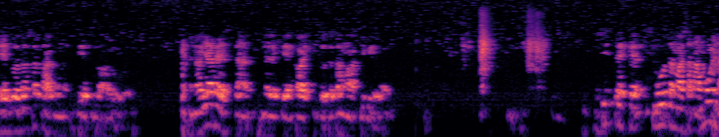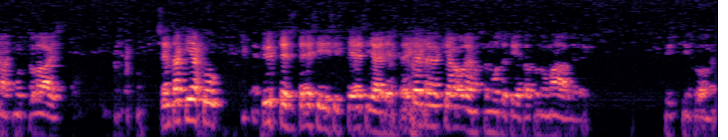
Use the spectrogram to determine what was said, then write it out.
Ei tuota Satakunnassa tietyllä alueella. Ne on järjestään melkein kaikki tuota samaa kivilöä. Sitten ehkä muutama sana muinaismuuttolaista. Sen takia, kun yhteisistä esi-isistä ja esiäideistä ei kerta kaikkiaan ole olemassa muuta tietoa kuin maaleille pitkin Suomen.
